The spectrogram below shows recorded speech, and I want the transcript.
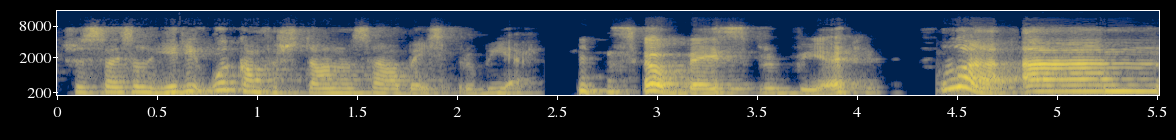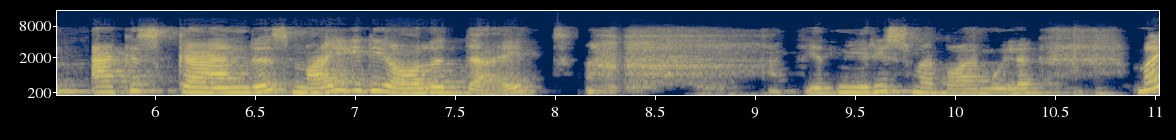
So sy sal hierdie ook kan verstaan as sy haar bes probeer. So bes probeer. O, ehm um, ek is Candice, my ideale date. Ek weet nie, hierdie is my baie moeilik. My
